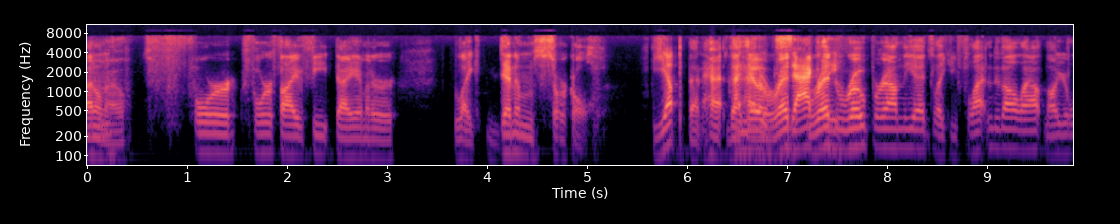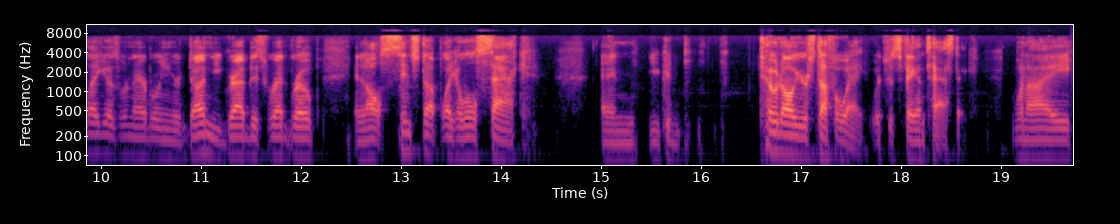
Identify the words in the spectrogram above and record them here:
I don't Mhm. know, four four or five feet diameter, like denim circle Yep. that had that had a red exactly. red rope around the edge. Like you flattened it all out, and all your Legos were in there. But when you were done, you grabbed this red rope, and it all cinched up like a little sack, and you could tote all your stuff away, which was fantastic. When I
